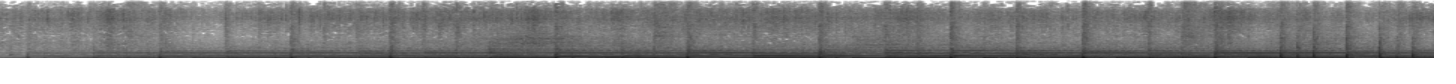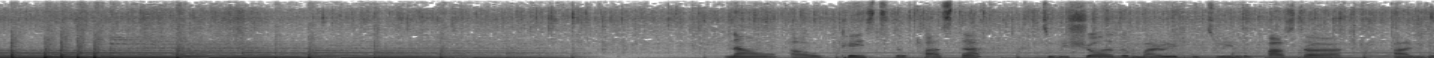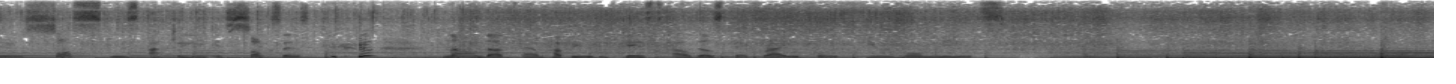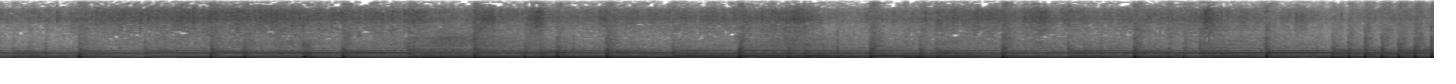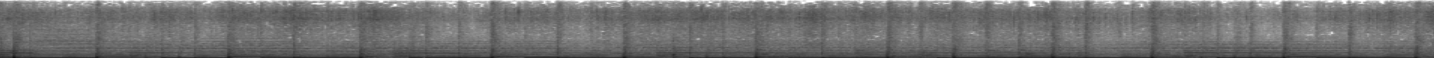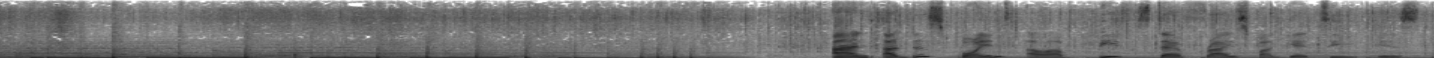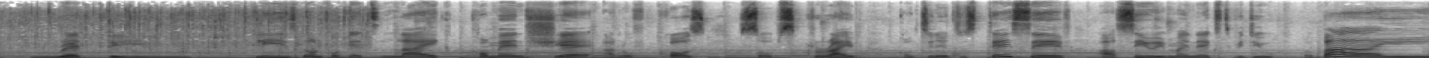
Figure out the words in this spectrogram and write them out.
Now I'll taste the pasta to be sure the marriage between the pasta and the sauce is actually a success. now that I'm happy with the taste, I'll just fry it for a few more minutes. And at this point our beef stir fry spaghetti is ready. Please don't forget to like comment share and of course subscribe. Continue to stay safe. I'll see you in my next video. Bye bye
